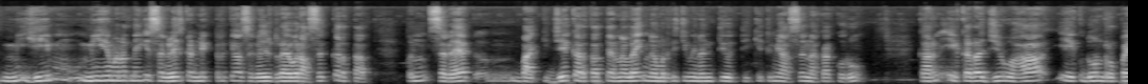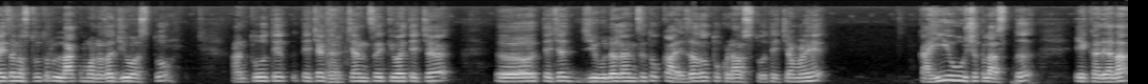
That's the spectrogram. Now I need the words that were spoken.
मी ही मी हे म्हणत नाही की सगळेच कंडक्टर किंवा सगळेच ड्रायव्हर असं करतात पण सगळ्या बाकी जे करतात त्यांना एक नम्रतेची विनंती होती की तुम्ही असं नका करू. कारण एखादा जीव हा एक दोन रुपयाचा नसतो तर लाख मोलाचा जीव असतो. आणि तो ते त्याच्या घरच्यांचं किंवा त्याच्या त्याच्या जीवलगांचा तो काळजाचा तुकडा असतो. त्याच्यामुळे काहीही होऊ शकलं असतं एखाद्याला.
